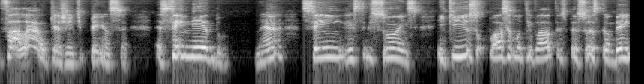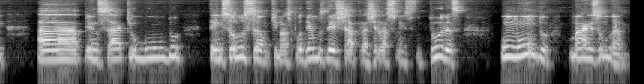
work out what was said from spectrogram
falar o que a gente pensa, é, sem medo, né, sem restrições, e que isso possa motivar outras pessoas também a pensar que o mundo tem solução, que nós podemos deixar para gerações futuras um mundo mais humano.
